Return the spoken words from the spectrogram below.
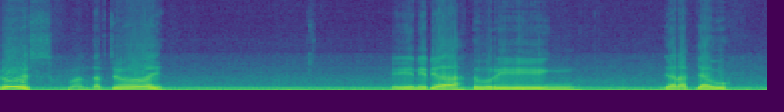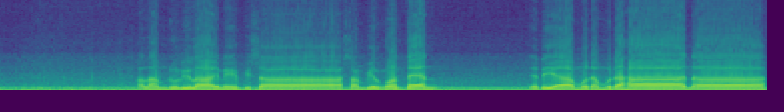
Wis, mantap cuy. Ini dia touring jarak jauh. Alhamdulillah ini bisa sambil ngonten. Jadi ya mudah-mudahan uh,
